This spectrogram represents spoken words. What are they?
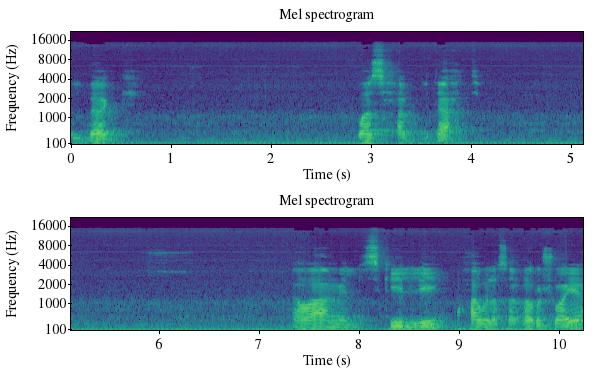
ال back. وأسحب لتحت. أو أعمل scale ليه أحاول أصغره شوية.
